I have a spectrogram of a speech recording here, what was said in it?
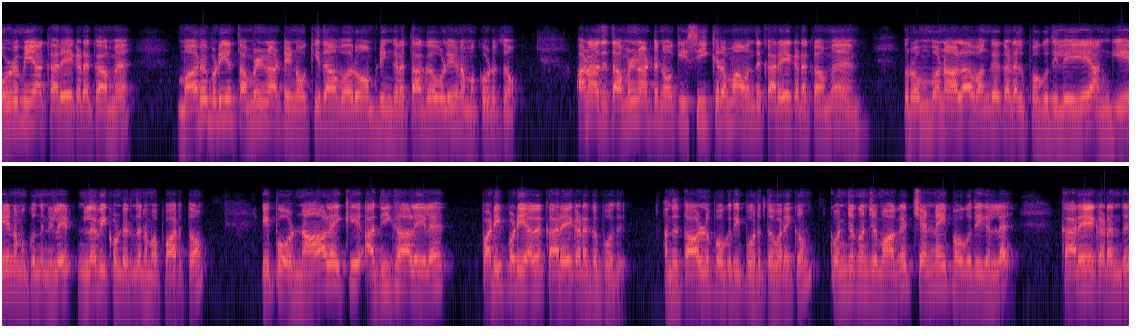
முழுமையாக கரையை கிடக்காம மறுபடியும் தமிழ்நாட்டை நோக்கி தான் வரும் அப்படிங்கிற தகவலையும் நம்ம கொடுத்தோம். ஆனால் அது தமிழ்நாட்டை நோக்கி சீக்கிரமாக வந்து கரையை கிடக்காம ரொம்ப நாளாக வங்கக்கடல் பகுதியிலேயே அங்கேயே நமக்கு வந்து நிலை நிலவி கொண்டிருந்த நம்ம பார்த்தோம். இப்போது நாளைக்கு அதிகாலையில் படிப்படியாக கரையை கடக்க போகுது. அந்த தாழ்வு பகுதி பொறுத்த வரைக்கும் கொஞ்சம் கொஞ்சமாக சென்னை பகுதிகளில் கரையை கடந்து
